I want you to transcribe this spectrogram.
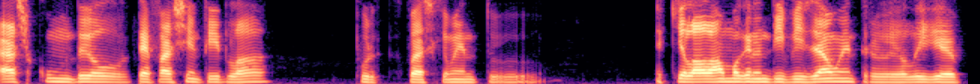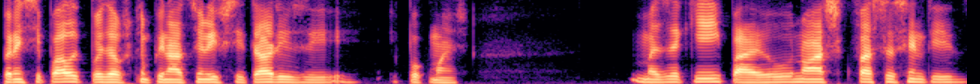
acho que o modelo até faz sentido lá porque basicamente aquilo há lá uma grande divisão entre a liga principal e depois há os campeonatos universitários e, e pouco mais. Mas aqui, pá, eu não acho que faça sentido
